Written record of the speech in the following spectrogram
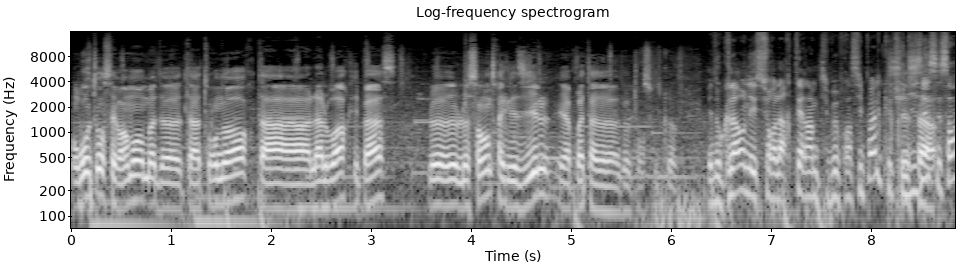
En gros, tour, c'est vraiment en mode t'as tour nord, t'as la Loire qui passe, le, le centre avec les îles et après t'as le tour sud. Quoi. Et donc là, on est sur l'artère un petit peu principale que tu disais, c'est ça?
